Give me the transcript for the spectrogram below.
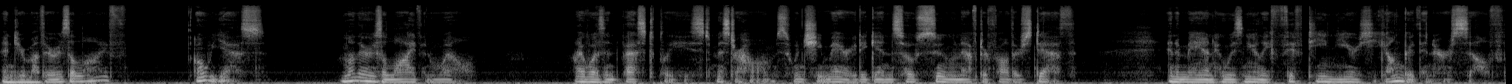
And your mother is alive? Oh, yes. Mother is alive and well. I wasn't best pleased, Mr. Holmes, when she married again so soon after father's death, and a man who was nearly fifteen years younger than herself.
